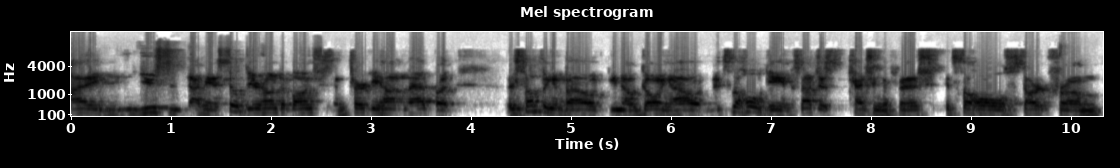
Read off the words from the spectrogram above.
I used to, I mean, I still deer hunt a bunch and turkey hunt and that, but there's something about, you know, going out. It's the whole game. It's not just catching the fish. It's the whole start from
